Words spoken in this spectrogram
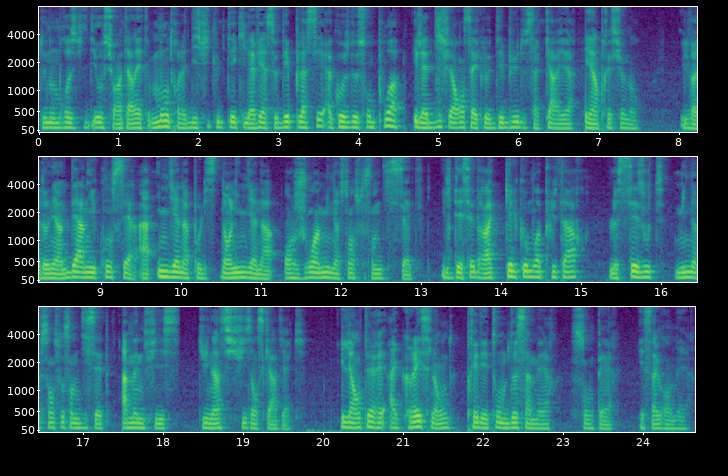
De nombreuses vidéos sur internet montrent la difficulté qu'il avait à se déplacer à cause de son poids, et la différence avec le début de sa carrière est impressionnant. Il va donner un dernier concert à Indianapolis, dans l'Indiana, en juin 1977. Il décédera quelques mois plus tard, le 16 août 1977, à Memphis, d'une insuffisance cardiaque. Il est enterré à Graceland, près des tombes de sa mère, son père et sa grand-mère.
